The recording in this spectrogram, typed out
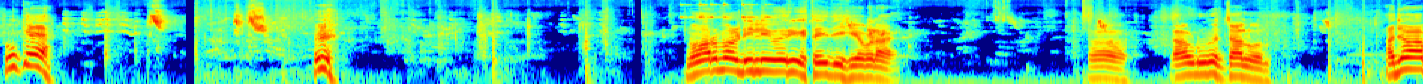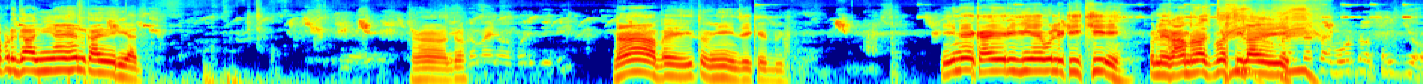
શું કે? નોર્મલ ડિલિવરી થઈ જશે હમણાં. હા, ગાવડું નથી ચાલવાનું. આ જો આપણે ગા અહીંયા છે ને કાવેરી આજ. હા, જો. ના ભાઈ એ તો વી જઈ કીધું એને કાવેરી વી ઓલી ટીખી. ઓલી રામરાજ પરથી લાવી. મોટો થઈ ગયો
